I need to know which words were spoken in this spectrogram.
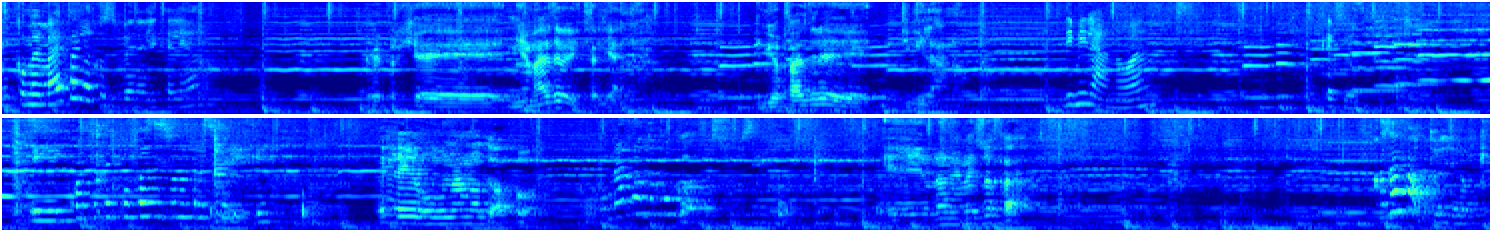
E come mai parla così bene l'italiano? Eh, Perché mia madre è italiana e mio padre è di Milano. Di Milano, eh? Capito. E quanto tempo fa si sono trasferiti? E un anno dopo. Un anno dopo cosa, scusi? E un anno e mezzo fa. Cosa ha fatto agli occhi?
